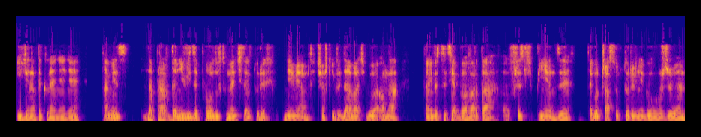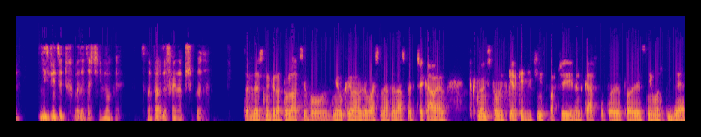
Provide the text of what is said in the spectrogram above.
i idzie na teklenie, nie? Tak więc naprawdę nie widzę powodów w tym momencie, dla których nie miałem tej książki wydawać. Była ona, ta inwestycja była warta wszystkich pieniędzy, tego czasu, który w niego włożyłem. Nic więcej tu chyba dodać nie mogę. To naprawdę fajna przygoda. Serdeczne gratulacje, bo nie ukrywam, że właśnie na ten aspekt czekałem tknąć tą iskierkę dzieciństwa w czyjeś wędkarstwo, to, to jest niewątpliwie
